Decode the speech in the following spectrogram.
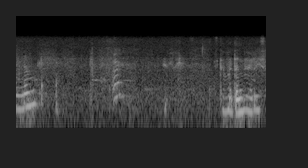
nunca. Está matando de risa.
